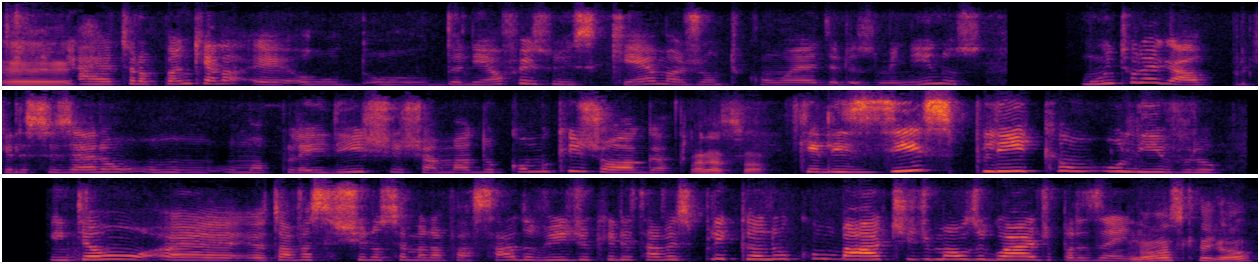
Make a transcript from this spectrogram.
É... A Retropunk, ela, é, o, o, Daniel fez um esquema junto com o Éder e os meninos muito legal, porque eles fizeram um, uma playlist chamada Como que Joga. Olha só. Que eles explicam o livro. Então, é, eu estava assistindo semana passada o vídeo que ele estava explicando o combate de mouse guard, por exemplo. Nossa, que legal.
